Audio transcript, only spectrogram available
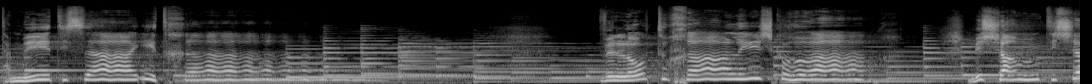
תמיד תישא איתך. ולא תוכל לשכוח משם תשב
